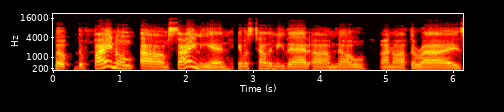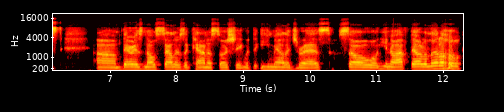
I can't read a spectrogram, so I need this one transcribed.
but the final um, sign in, it was telling me that um, no, unauthorized. Um, there is no seller's account associated with the email address. So, you know, I felt a little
